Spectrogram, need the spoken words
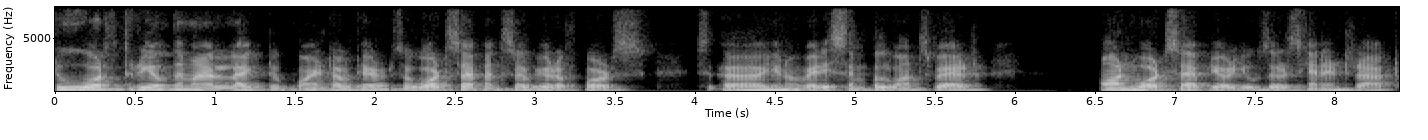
two or three of them I like to point out here. So WhatsApp and Severe, of course, uh, you know, very simple ones where on WhatsApp, your users can interact,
